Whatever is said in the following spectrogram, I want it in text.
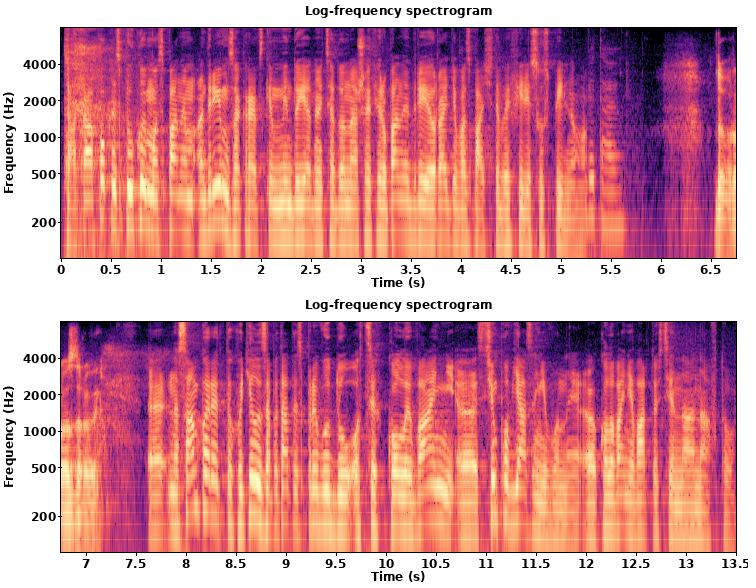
Так, а поки спілкуємося з паном Андрієм Закревським. Він доєднується до нашого ефіру. Пане Андрію, раді вас бачити в ефірі Суспільного. Вітаю. Доброго здоров'я. Е, Насамперед хотіли запитати з приводу оцих коливань. Е, З чим пов'язані вони? Е, Коливання вартості на нафту?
